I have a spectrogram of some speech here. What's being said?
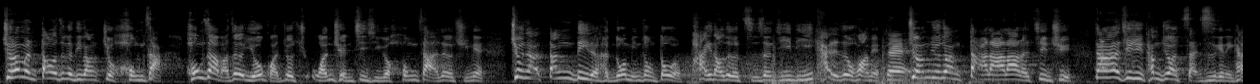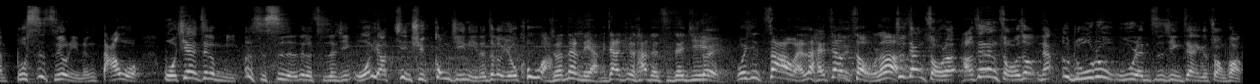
就他们到这个地方就轰炸，轰炸把这个油管就完全进行一个轰炸的这个局面。就那当地的很多民众都有拍到这个直升机离开的这个画面。对，就他们就这样大拉拉的进去，大拉拉进去，他们就要展示给你看，不是只有你能打我，我现在这个米二十四的这个直升机，我也要进去攻击你的这个油库啊！你说那两架就是他的直升机，对，我已经炸完了，还这样走了，就这样走了。好，这样走了之后，你看如入无人之境这样一个状况。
